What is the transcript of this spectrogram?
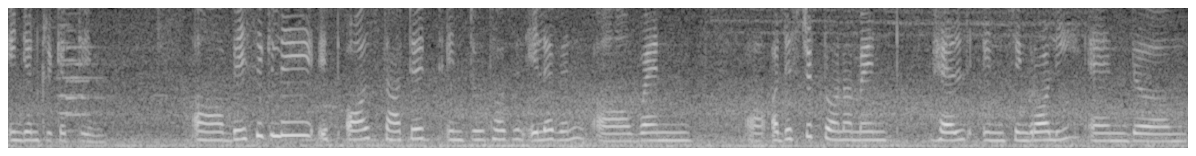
Indian cricket team. Uh, basically, it all started in 2011 uh, when uh, a district tournament held in Singrauli, and um,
